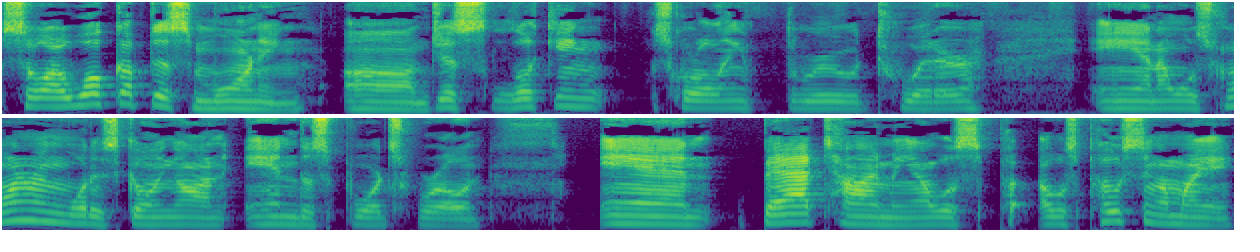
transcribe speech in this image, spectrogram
So I woke up this morning, um, just looking, scrolling through Twitter and I was wondering what is going on in the sports world. And bad timing. I was I was posting on my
